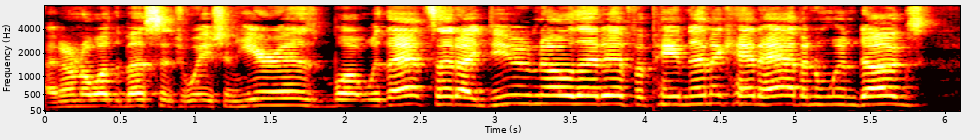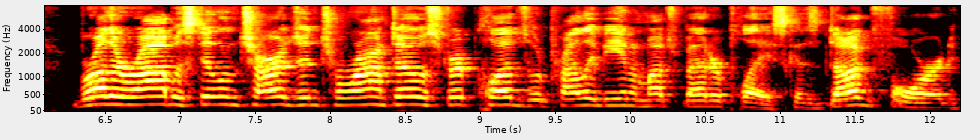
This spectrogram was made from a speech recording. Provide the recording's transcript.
I don't know what the best situation here is, but with that said, I do know that if a pandemic had happened when Doug's brother Rob was still in charge in Toronto, strip clubs would probably be in a much better place because Doug Ford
